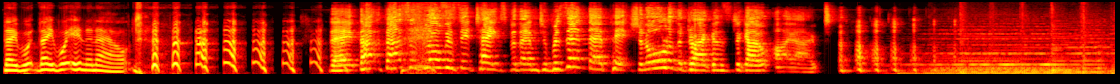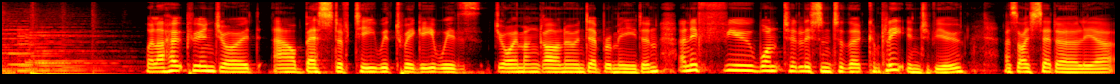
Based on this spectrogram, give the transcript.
They were they were in and out. They, that, that's as long as it takes for them to present their pitch and all of the dragons to go. I out. Well, I hope you enjoyed our best of tea with Twiggy with Joy Mangano and Deborah Meaden. And if you want to listen to the complete interview, as I said earlier,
